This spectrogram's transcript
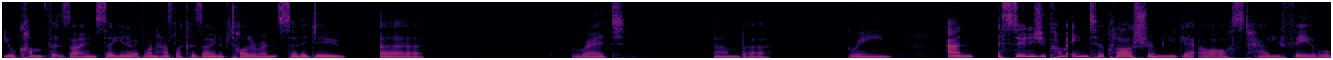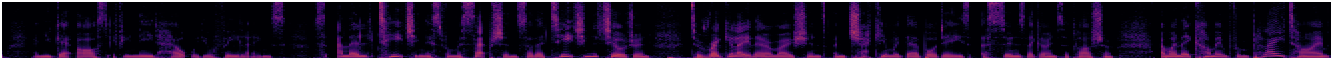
your comfort zone. So you know everyone has like a zone of tolerance. So they do uh, red, amber, green, and as soon as you come into a classroom, you get asked how you feel and you get asked if you need help with your feelings. And they're teaching this from reception. So they're teaching the children to regulate their emotions and check in with their bodies as soon as they go into the classroom. And when they come in from playtime,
